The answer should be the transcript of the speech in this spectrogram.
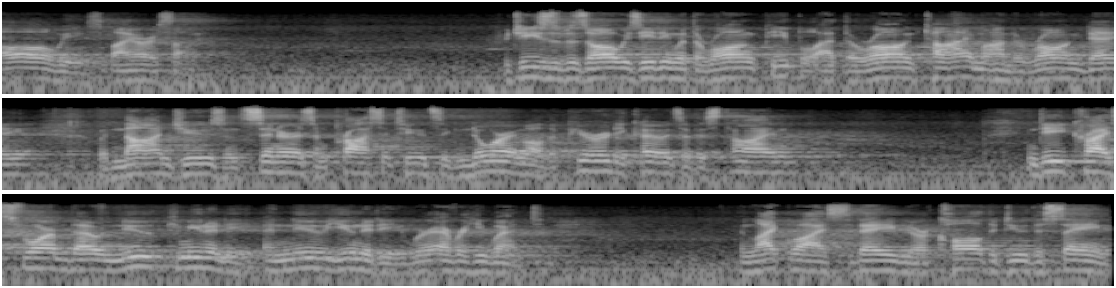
always by our side. For Jesus was always eating with the wrong people at the wrong time on the wrong day, with non Jews and sinners and prostitutes, ignoring all the purity codes of his time. Indeed, Christ formed, though, new community and new unity wherever he went. And likewise, today we are called to do the same,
